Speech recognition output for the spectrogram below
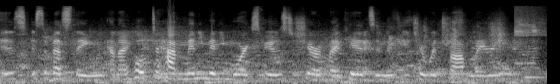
is, is the best thing. And i hope to have many many more experience to share with my kids in the future with traveling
